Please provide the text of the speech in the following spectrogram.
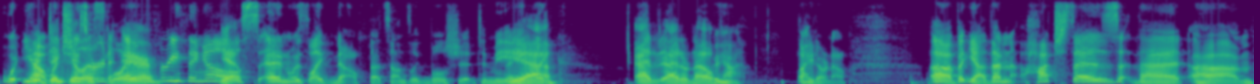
what, yeah, when she's ridiculous heard lawyer. everything else and was like, no, that sounds like bullshit to me. Yeah. Like, I, I don't know. yeah, I don't know. Uh, but yeah, then Hotch says that um,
